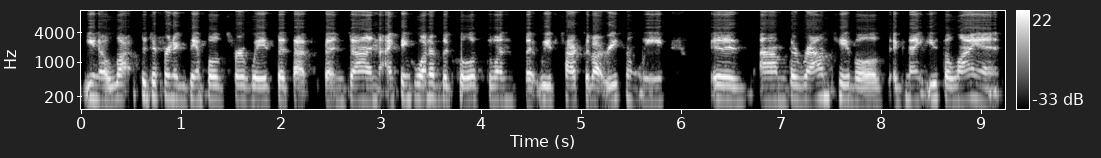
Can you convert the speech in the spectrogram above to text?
you know, lots of different examples for ways that that's been done. I think one of the coolest ones that we've talked about recently is um, the roundtables Ignite Youth Alliance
